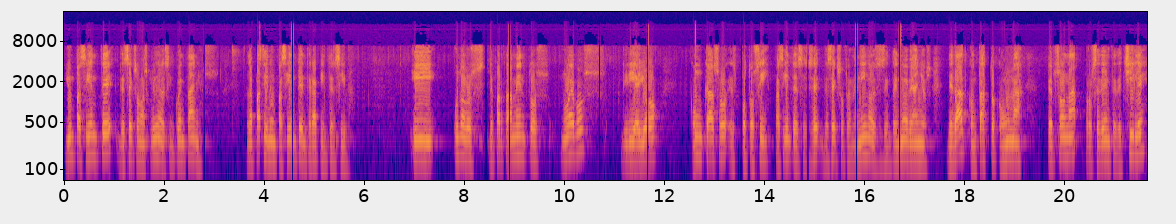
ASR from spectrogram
y un paciente de sexo masculino de 50 años. La Paz tiene un paciente en terapia intensiva. Y uno de los departamentos nuevos, diría yo, un caso es Potosí, paciente de sexo femenino de 69 años de edad, contacto con una persona procedente de Chile,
